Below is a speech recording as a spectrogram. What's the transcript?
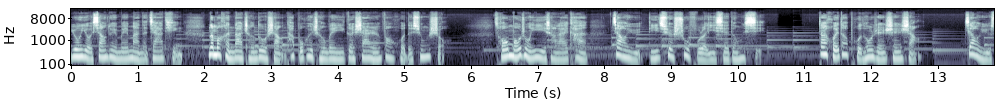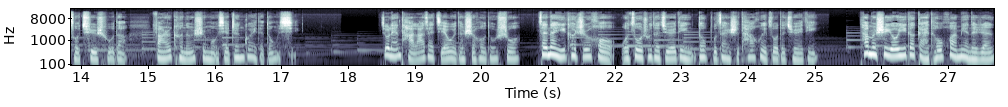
拥有相对美满的家庭，那么很大程度上他不会成为一个杀人放火的凶手。从某种意义上来看，教育的确束缚了一些东西，但回到普通人身上，教育所去除的反而可能是某些珍贵的东西。就连塔拉在结尾的时候都说，在那一刻之后，我做出的决定都不再是他会做的决定。他们是由一个改头换面的人，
